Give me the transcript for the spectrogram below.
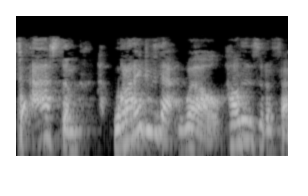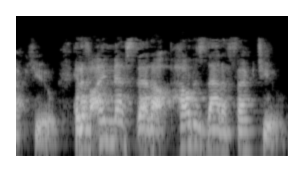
to ask them, when I do that well, how does it affect you? And if I mess that up, how does that affect you?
